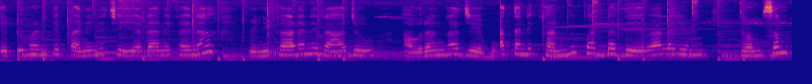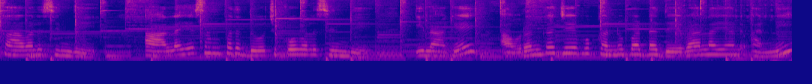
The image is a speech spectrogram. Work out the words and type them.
ఎటువంటి పనిని చేయడానికైనా వెనుకాడని రాజు ఔరంగజేబు. అతని కన్ను పడ్డ దేవాలయం ధ్వంసం కావలసిందే ఆలయ సంపద దోచుకోవలసిందే. ఇలాగే ఔరంగజేబు కన్నుపడ్డ దేవాలయాలు అన్నీ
